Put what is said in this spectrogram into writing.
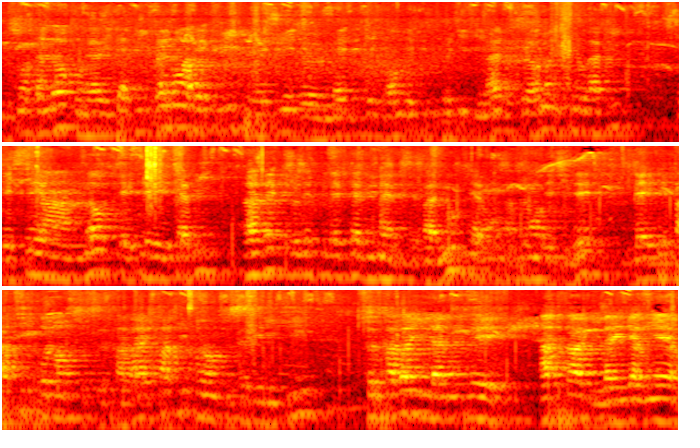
Ils sont un ordre qu'on a établi vraiment avec lui pour essayer de mettre des grandes et petites images. C'est vraiment une scénographie et c'est un ordre qui a été établi avec Joseph Kudelka lui-même. Ce n'est pas nous qui avons simplement décidé. Il a été partie prenante sur ce travail, partie prenante sur cette éditing. Ce travail, il l'a montré à Prague l'année dernière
